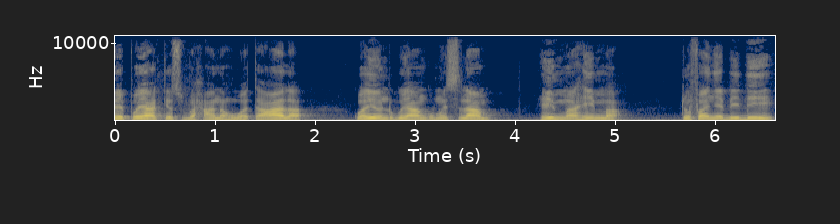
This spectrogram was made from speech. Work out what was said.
pepo yake subhanahu wa taala. Kwa hiyo ndugu yangu mwislamu hima hima tufanye bidii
